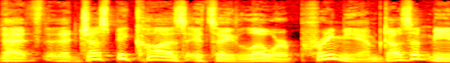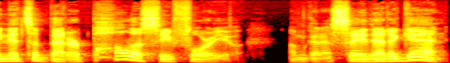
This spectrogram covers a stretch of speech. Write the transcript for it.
That, that just because it's a lower premium doesn't mean it's a better policy for you. I'm going to say that again.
